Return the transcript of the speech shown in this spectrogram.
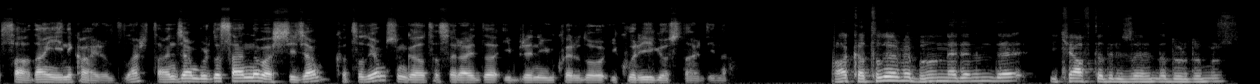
sahadan yenik ayrıldılar. Tancan burada seninle başlayacağım. Katılıyor musun Galatasaray'da İbre'nin yukarıda o Ikori'yi gösterdiğine? Aa, katılıyorum ve bunun nedenini de iki haftadır üzerinde durduğumuz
